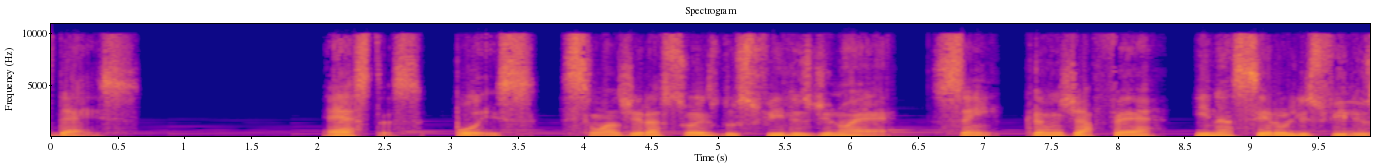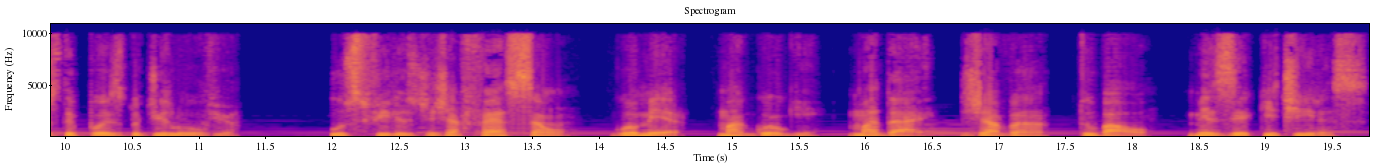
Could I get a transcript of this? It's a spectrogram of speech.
10 Estas, pois, são as gerações dos filhos de Noé, Sem, Cã e Jafé, e nasceram-lhes filhos depois do dilúvio. Os filhos de Jafé são, Gomer, Magog, Madai, Javã, Tubal, Meseque e.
